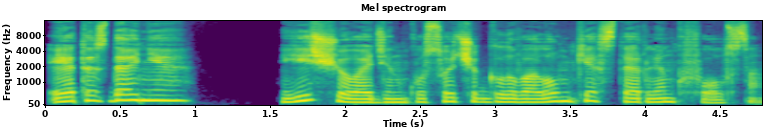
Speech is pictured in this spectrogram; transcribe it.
Это здание — еще один кусочек головоломки Стерлинг-Фолса.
